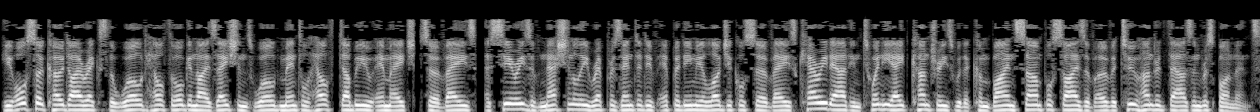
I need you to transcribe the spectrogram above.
He also co-directs the World Health Organization's World Mental Health (WMH) surveys, a series of nationally representative epidemiological surveys carried out in 28 countries with a combined sample size size of over 200,000 respondents.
